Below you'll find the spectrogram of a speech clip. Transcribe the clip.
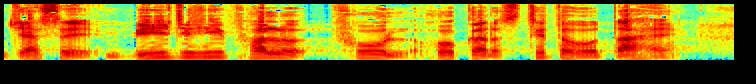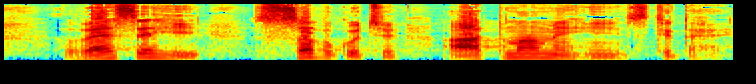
जैसे बीज ही फल फूल होकर स्थित होता है, वैसे ही सब कुछ आत्मा में ही स्थित है।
